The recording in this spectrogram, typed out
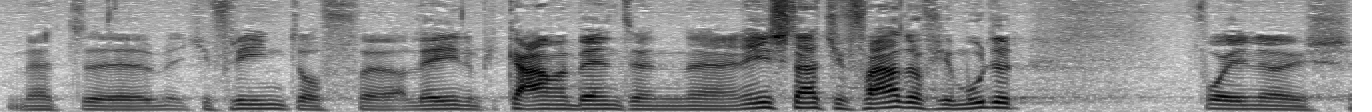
met, uh, met je vriend of alleen op je kamer bent en ineens staat je vader of je moeder voor je neus.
